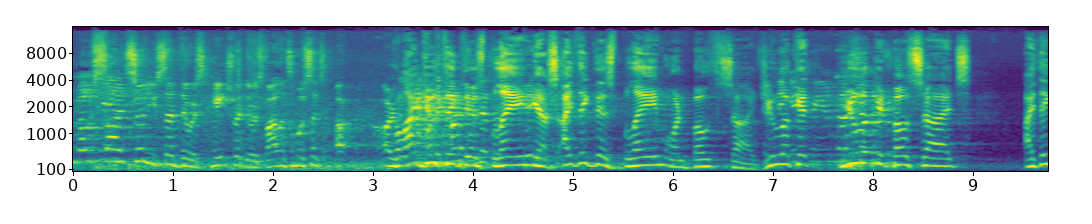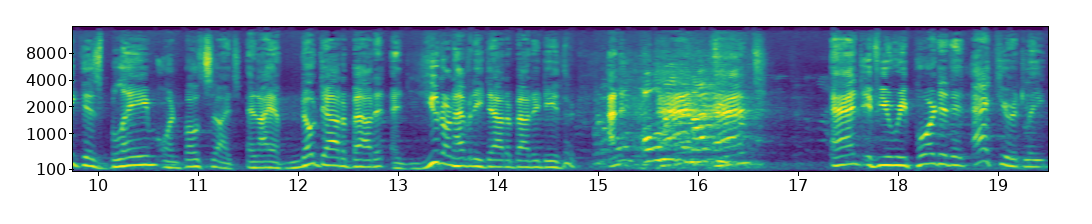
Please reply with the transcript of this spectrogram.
on both sides, sir. You said there was hatred, there was violence on both sides. Are, are, Well, I do think there's blame. Yes, I think there's blame on both sides. You look at you look at both sides. I think there's blame on both sides, and I have no doubt about it, and you don't have any doubt about it either. And, only and, and, and if you reported it accurately,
